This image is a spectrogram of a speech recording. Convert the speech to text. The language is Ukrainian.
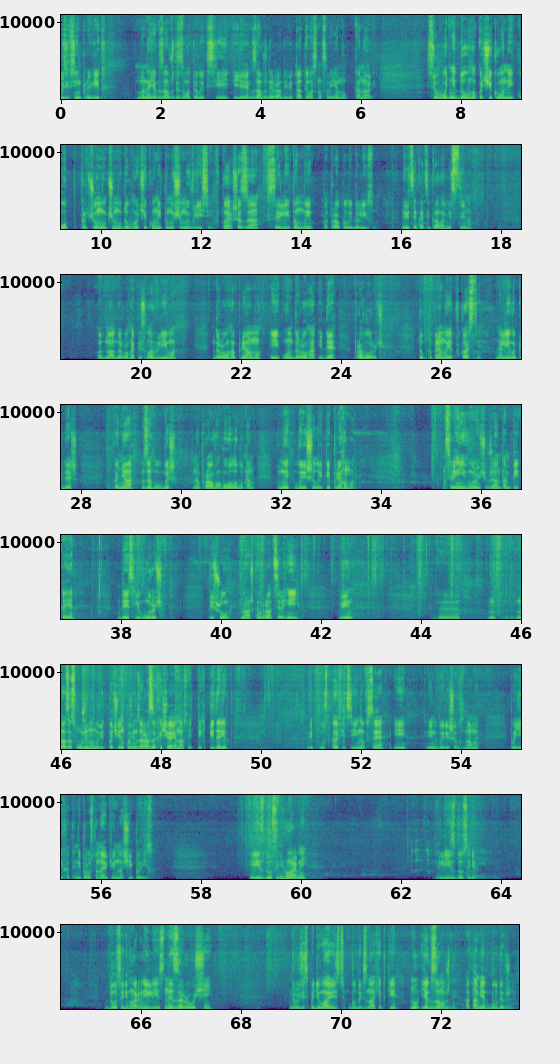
Друзі, всім привіт! Мене, як завжди, звати Олексій, і я, як завжди, радий вітати вас на своєму каналі. Сьогодні довгоочікуваний коп. Причому чому довгоочікуваний? Тому що ми в лісі. Вперше за все літо ми потрапили до лісу. Дивіться, яка цікава місцина. Одна дорога пішла вліво, дорога прямо, і он дорога йде праворуч. Тобто, прямо як в касті. Наліво підеш коня загубиш, направо голову там, то ми вирішили йти прямо. Сергій Єгорович вже он там пікає. Десь ліворуч пішов наш камрад Сергій. Він е, на заслуженому відпочинку. Він зараз захищає нас від тих підарів. Відпустка офіційно все. І він вирішив з нами поїхати. Не просто навіть він нас ще й повіз. Ліс досить гарний. Ліс досить, досить гарний ліс, не зарощий. Друзі, сподіваюсь, будуть знахідки. Ну, як завжди. А там як буде вже.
